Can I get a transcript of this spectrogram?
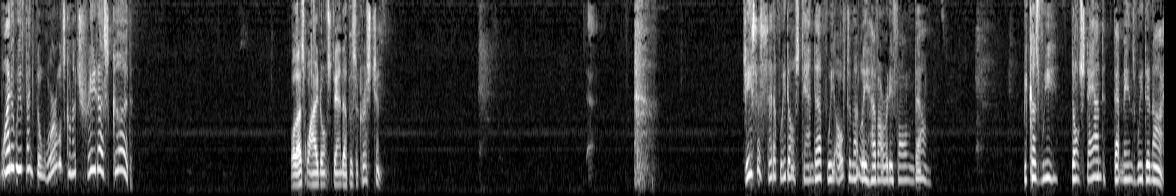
Why do we think the world's going to treat us good? Well, that's why I don't stand up as a Christian. Jesus said if we don't stand up, we ultimately have already fallen down. Because we don't stand, that means we deny.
